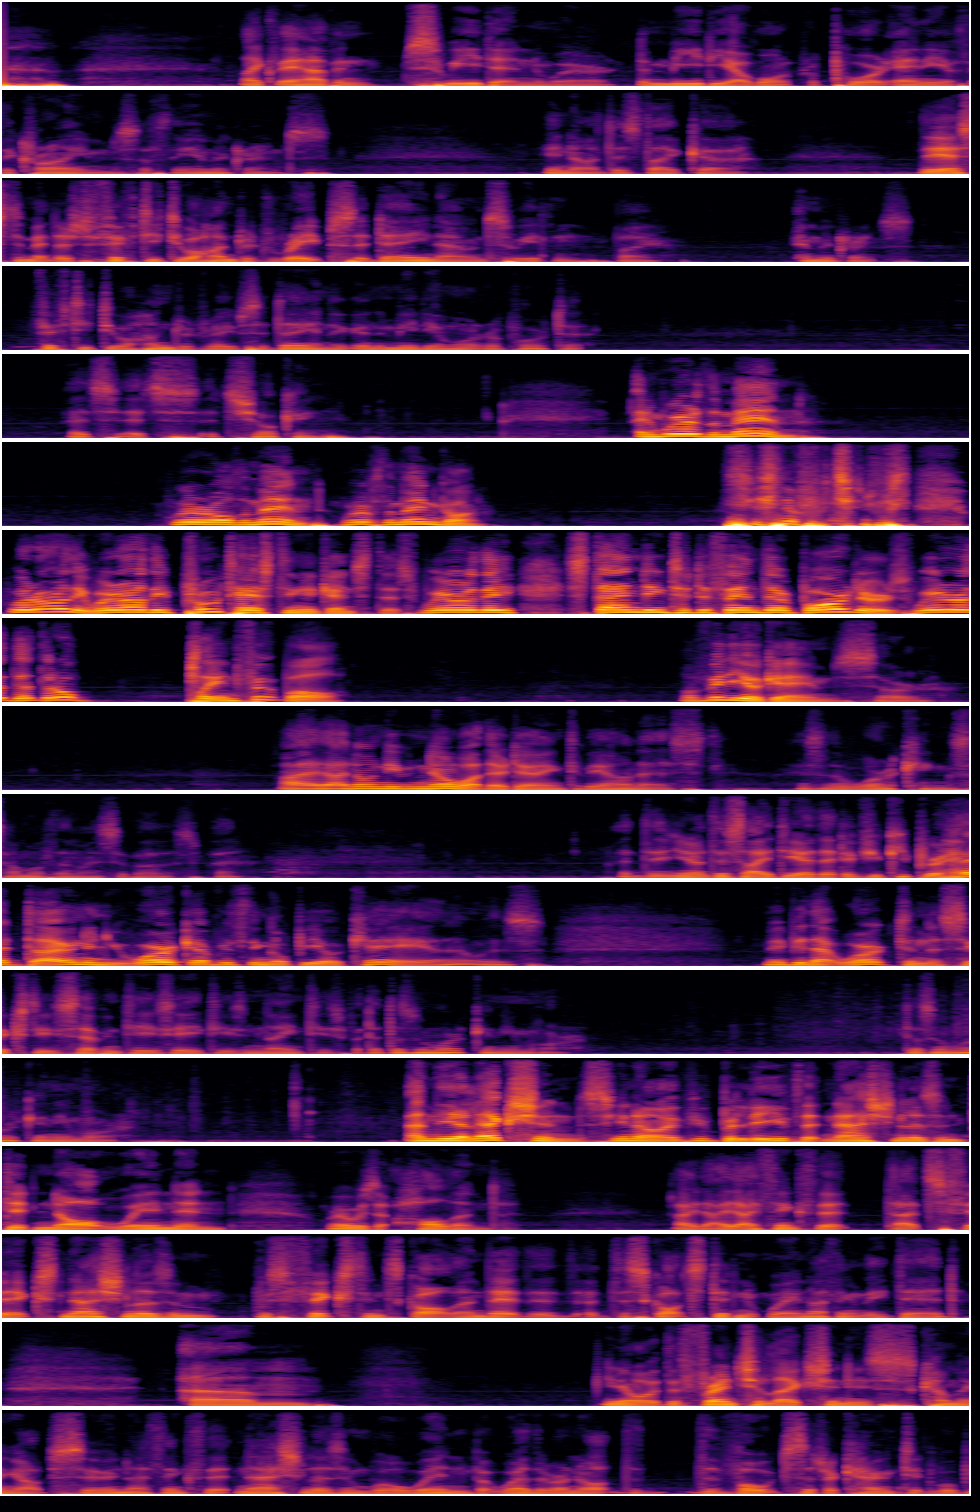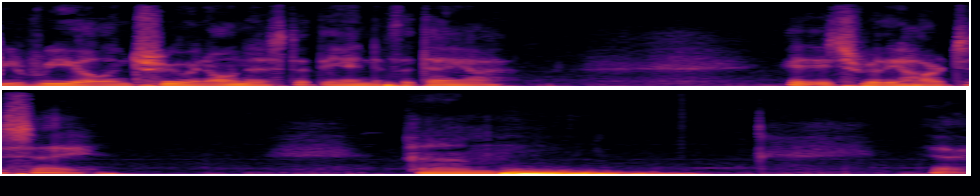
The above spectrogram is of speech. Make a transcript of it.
like they have in Sweden, where the media won't report any of the crimes of the immigrants. You know, there's like a, they estimate there's 50 to 100 rapes a day now in Sweden by immigrants. 50 to 100 rapes a day, and the, and the media won't report it. It's it's it's shocking. And where are the men? Where are all the men? Where have the men gone? where are they? Where are they protesting against this? Where are they standing to defend their borders? Where are they? They're all playing football or video games or I, I don't even know what they're doing to be honest. They're working, some of them I suppose, but you know this idea that if you keep your head down and you work, everything will be okay. That was maybe that worked in the 60s, 70s, 80s, and 90s, but it doesn't work anymore doesn't work anymore. And the elections, you know, if you believe that nationalism did not win in, where was it, Holland? I, I, I think that that's fixed. Nationalism was fixed in Scotland. They, the, the Scots didn't win. I think they did. Um, you know, the French election is coming up soon. I think that nationalism will win, but whether or not the, the votes that are counted will be real and true and honest at the end of the day, I, it, it's really hard to say. Um, yeah.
